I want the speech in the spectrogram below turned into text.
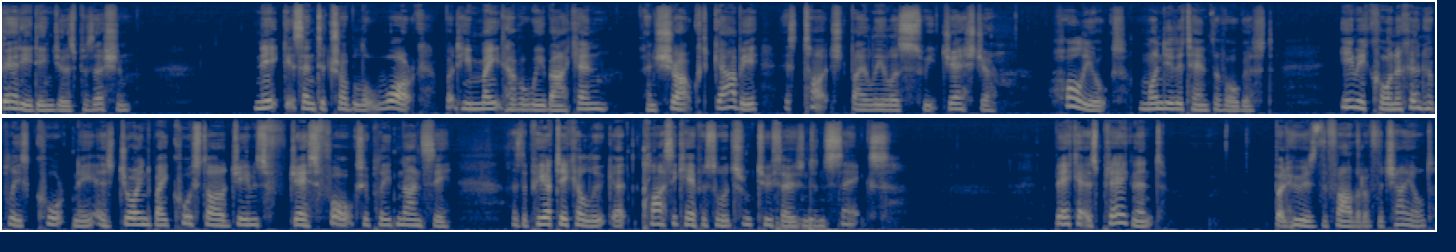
very dangerous position. Nate gets into trouble at work, but he might have a way back in, and shocked Gabby is touched by Layla's sweet gesture. Hollyoaks, Monday the 10th of August. Amy Conachan, who plays Courtney, is joined by co-star James Jess Fox, who played Nancy, as the pair take a look at classic episodes from 2006. Becca is pregnant, but who is the father of the child?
